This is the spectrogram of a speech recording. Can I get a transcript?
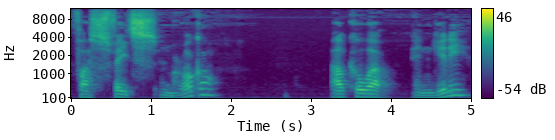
phosphates in Morocco, Alcoa in Guinea,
